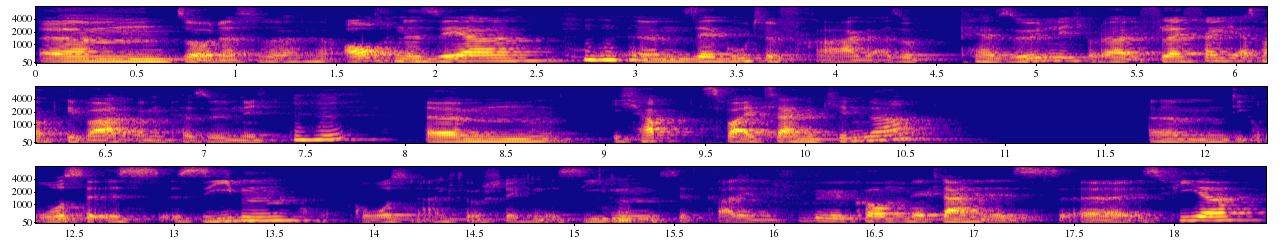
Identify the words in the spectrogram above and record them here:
ähm, so, das war auch eine sehr, ähm, sehr gute Frage. Also persönlich oder vielleicht fange ich erstmal privat an, persönlich. Mhm. Ähm, ich habe zwei kleine Kinder ähm, die große ist, ist sieben, groß in Anführungsstrichen ist sieben, ist jetzt gerade in die Schule gekommen. Der kleine ist, äh, ist vier,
